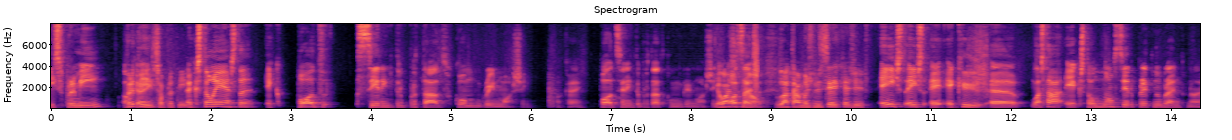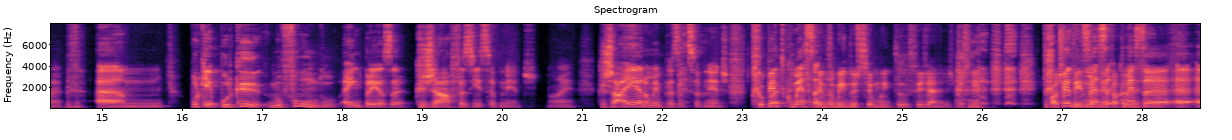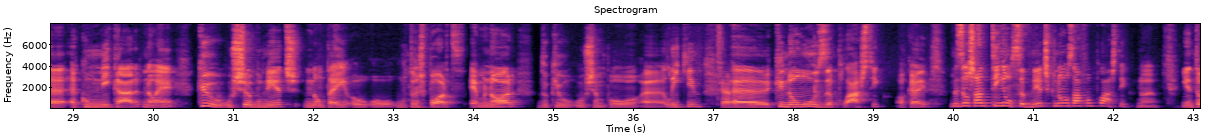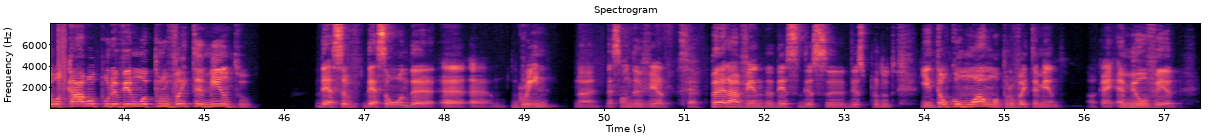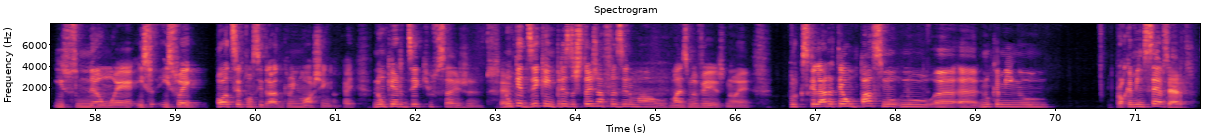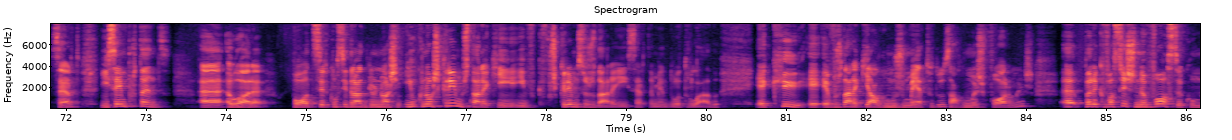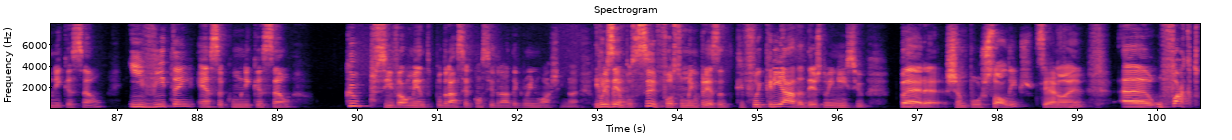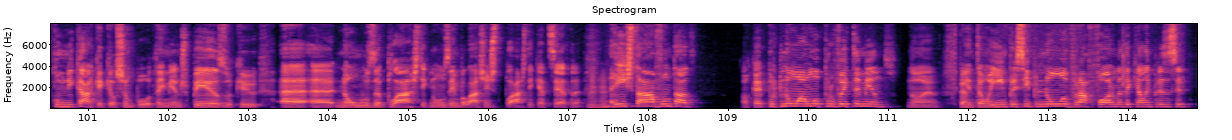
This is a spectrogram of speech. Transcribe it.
Isso para mim... Para okay. ti, só para ti. A questão é esta, é que pode ser interpretado como greenwashing ok? Pode ser interpretado como greenwashing. Eu acho Ou que seja, não. Lá está, mas isso é que é giro. É isto, é isto, é, é que, uh, lá está, é a questão de não ser preto no branco, não é? Uhum. Um, Porquê? Porque, no fundo, a empresa que já fazia sabonetes, não é? Que já era uma empresa de sabonetes, de repente começa... Temos uma indústria muito sui generis, mas sim. de repente começa, começa a, a, a, comunicar, não é? Que os sabonetes não têm... O, o, o transporte é menor do que o, o shampoo uh, líquido, uh, que não usa plástico, ok? Mas eles já tinham sabonetes que não usavam plástico, não é? E então acaba por haver um aproveitamento dessa, dessa onda uh, uh, green, não é? dessa onda verde, certo. para a venda desse, desse, desse produto. E então, como há um aproveitamento, okay, a meu ver, isso não é. Isso, isso é pode ser considerado greenwashing, ok? Não quer dizer que o seja. Certo. Não quer dizer que a empresa esteja a fazer mal, mais uma vez, não é? Porque se calhar até é um passo no, no, uh, uh, no caminho para o caminho certo. Certo. Certo? E isso é importante. Uh, agora, pode ser considerado greenwashing. E o que nós queremos estar aqui e que vos queremos ajudar aí, certamente, do outro lado, é que é, é vos dar aqui alguns métodos, algumas formas, uh, para que vocês, na vossa comunicação, evitem essa comunicação que possivelmente poderá ser considerada greenwashing, não é? Por exemplo, se fosse uma empresa que foi criada desde o início para shampoos sólidos, certo. não é? Uh, o facto de comunicar que aquele shampoo tem menos peso, que uh, uh, não usa plástico, não usa embalagens de plástico, etc., uhum. aí está à vontade. Ok? Porque não há um aproveitamento, não é? Portanto, então aí, em princípio, não haverá forma daquela empresa ser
